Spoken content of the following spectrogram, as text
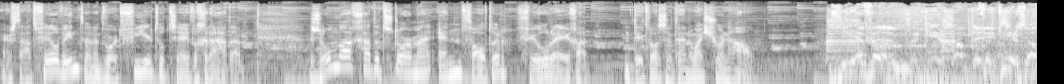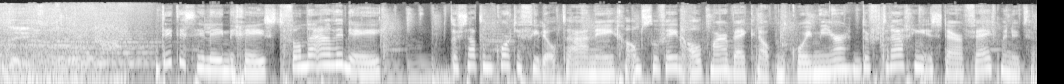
Er staat veel wind en het wordt 4 tot 7 graden. Zondag gaat het stormen en valt er veel regen. Dit was het NOS Journaal. ZFM, verkeersupdate. verkeersupdate. Dit is Helene de Geest van de AWB. Er staat een korte file op de A9 Amstelveen-Alkmaar bij knooppunt Kooimeer. De vertraging is daar 5 minuten.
